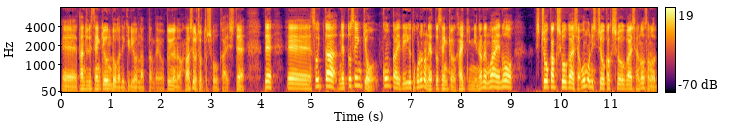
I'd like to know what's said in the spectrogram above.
えー、単純に選挙運動ができるようになったんだよというような話をちょっと紹介して、で、えー、そういったネット選挙、今回でいうところのネット選挙が解禁になる前の視聴覚障害者、主に視聴覚障害者のその、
